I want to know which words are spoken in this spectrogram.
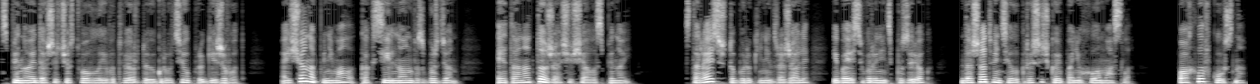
Спиной Даша чувствовала его твердую грудь и упругий живот. А еще она понимала, как сильно он возбужден. Это она тоже ощущала спиной. Стараясь, чтобы руки не дрожали, и боясь выронить пузырек, Даша отвинтила крышечку и понюхала масло. Пахло вкусно,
